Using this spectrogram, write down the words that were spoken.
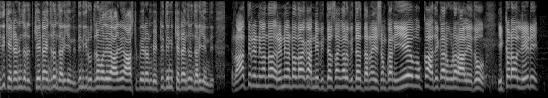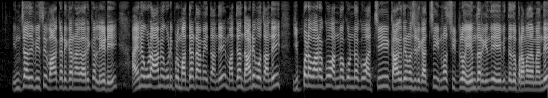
ఇది కేటాయించడం కేటాయించడం జరిగింది. దీనికి రుద్రమదేవి అనే హాస్టల్ పేరు అని పెట్టి దీన్ని కేటాయించడం జరిగింది. రాత్రి రెండు గంటల రెండు గంటల దాకా అన్ని విద్యార్థి సంఘాలు విద్యార్థి ధర్నా చేసినాం కానీ ఏ ఒక్క అధికారి కూడా రాలేదు. ఇక్కడ లేడీ ఇన్ఛార్జ్ బీసీ వాకటికరణ గారికి లేడీ. అయినా కూడా ఆమె కూడా ఇప్పుడు మధ్యాహ్నం టైం అవుతుంది మధ్యాహ్నం దాటిపోతుంది. ఇప్పటి వరకు హన్మకొండకు వచ్చి కాకతీయ యూనివర్సిటీకి వచ్చి యూనివర్సిటీలో ఏం జరిగింది ఏ విద్యతో ప్రమాదమైంది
